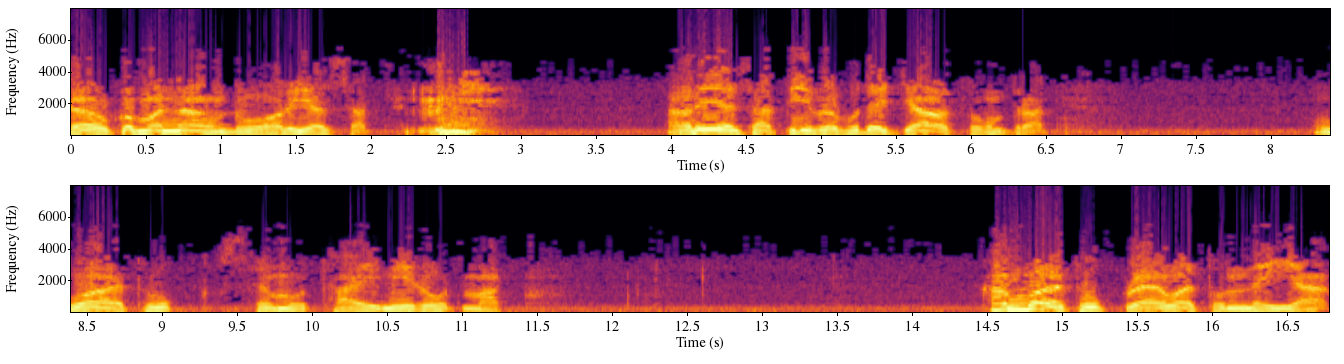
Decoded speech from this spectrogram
เราก็มานั่งดูอริยสัจอริยสัจที่พระพุทธเจ้าทรงตรัส ว่าทุกสมุทัยนิโรธมรรคคำว่าทุกแปลว่าทนได้ยาก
